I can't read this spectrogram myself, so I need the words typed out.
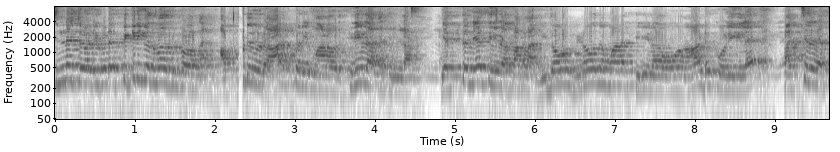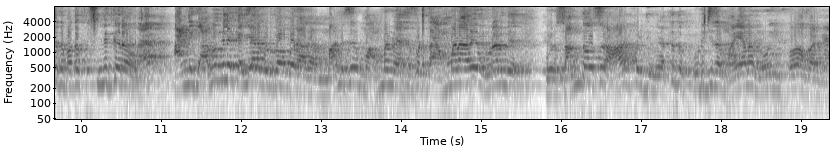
சின்ன ஜோடி கூட பிக்னிக் வந்த மாதிரி போவாங்க. அப்படி ஒரு ஆர்ப்பரியமான ஒரு திருவிழாங்க திருவிழா. எத்தனையோ திருவிழா பார்க்கலாம். விதம் வினோதமான திருவிழாவும் ஆடு கோழிகளை பச்சை ரத்தத்தை பார்த்தா சிலுக்கிறவங்க அன்னைக்கு அவங்களே கையால கொடுப்பாங்க பாரு. அதை மனுஷன் அம்மன் வேசப்படுத்த அம்மனாவே உணர்ந்து ஒரு சந்தோஷம் ஆழ்படுத்தி ரத்தத்தை குடிச்சு மயானம் நோக்கி போவான் பாருங்க.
